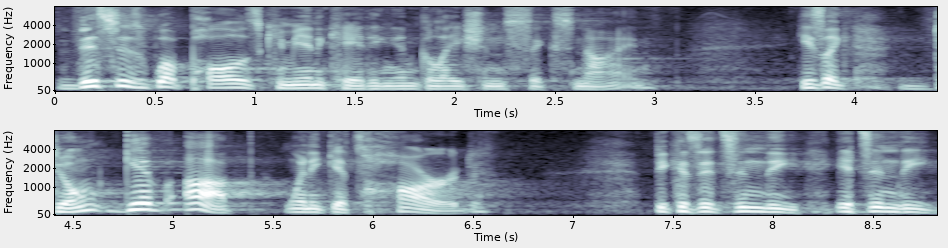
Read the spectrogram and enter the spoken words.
This is what Paul is communicating in Galatians 6 9. He's like, don't give up when it gets hard because it's in the, it's in the,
